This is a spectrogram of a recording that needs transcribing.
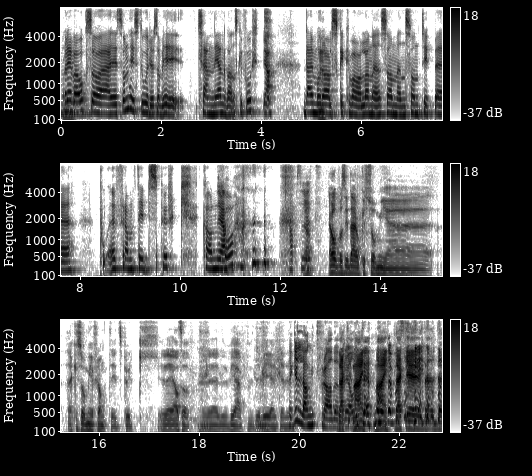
Og det var også en sånn historie som vi kjenner igjen ganske fort. Ja. De moralske kvalene som en sånn type eh, framtidspurk kan Ja. få. Absolutt. Jeg holdt på å si, det er jo ikke så mye Det er ikke så mye framtidspurk. Det, altså Vi er vi, er- Det er ikke langt fra den det er ikke, realiteten. nei, nei det er, ikke, det, det,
